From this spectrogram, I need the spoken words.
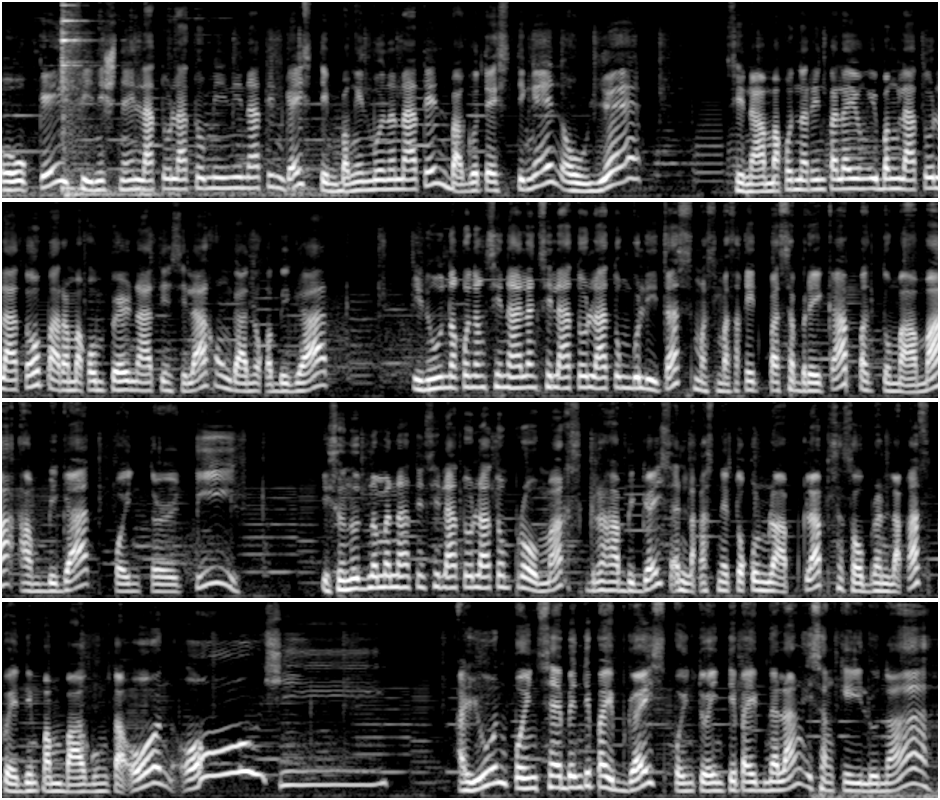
Okay, finish na yung lato-lato mini natin guys. Timbangin muna natin bago testingin. Oh yeah! Sinama ko na rin pala yung ibang lato-lato para makompare natin sila kung gaano kabigat. Inuna ko ng sinalang si lato-latong bulitas, mas masakit pa sa breakup pag tumama ang bigat, 0.30. Isunod naman natin si Lato-Latong Pro Max. Grabe guys, ang lakas nito kung lap-clap. Sa sobrang lakas, pwedeng pambagong taon. Oh, she! Ayun, 0.75 guys. 0.25 na lang, isang kilo na.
